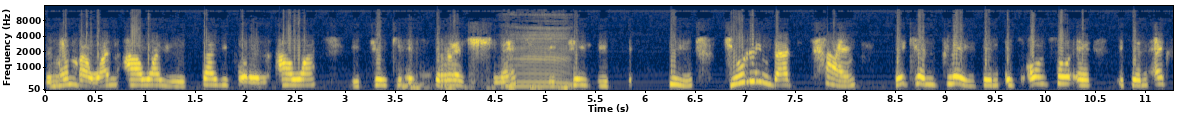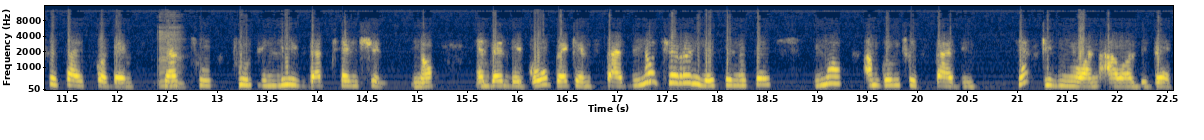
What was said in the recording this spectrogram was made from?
Remember, one hour you study for an hour. You take a stretch. Ne? Mm. You take you During that time, they can play. Then it's also a it's an exercise for them just to to relieve that tension. You know, and then they go back and study. You know, children listen and say, you know, I'm going to study. Just give me one hour. I'll be back.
